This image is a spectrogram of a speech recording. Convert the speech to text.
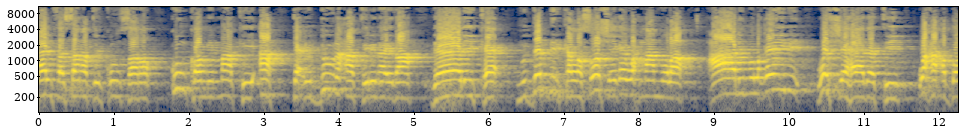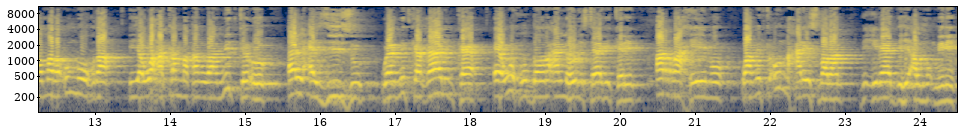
ألف سنة كن سنة كنكم من ماكي. أه تعدون آترين أيضا. ذلك مدبر كاللصو شيئا وحمامولا عالم الغيب والشهادة. وحا الضوامة أموغدا. إيا وحا كمقا ومدك أوك. العزيز ومدك غالبك. أوحو الضوان أن له الاستاذ الكريم. الرحيم ومدك أم حريص بضان بعباده المؤمنين.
